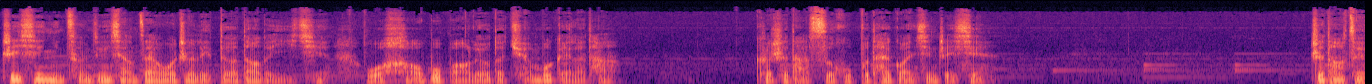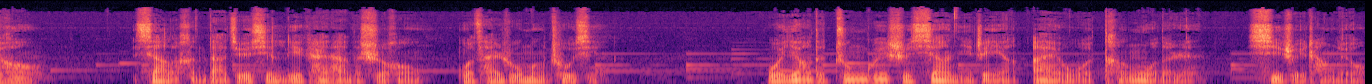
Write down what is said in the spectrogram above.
这些你曾经想在我这里得到的一切，我毫不保留的全部给了他。可是他似乎不太关心这些。直到最后，下了很大决心离开他的时候，我才如梦初醒。我要的终归是像你这样爱我、疼我的人，细水长流，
